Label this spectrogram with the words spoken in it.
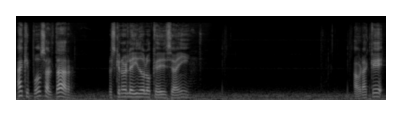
Ah, que puedo saltar. Pero es que no he leído lo que dice ahí. Habrá que...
